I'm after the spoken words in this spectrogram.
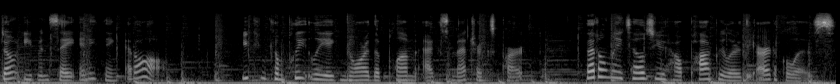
don't even say anything at all. You can completely ignore the Plum X metrics part. That only tells you how popular the article is,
